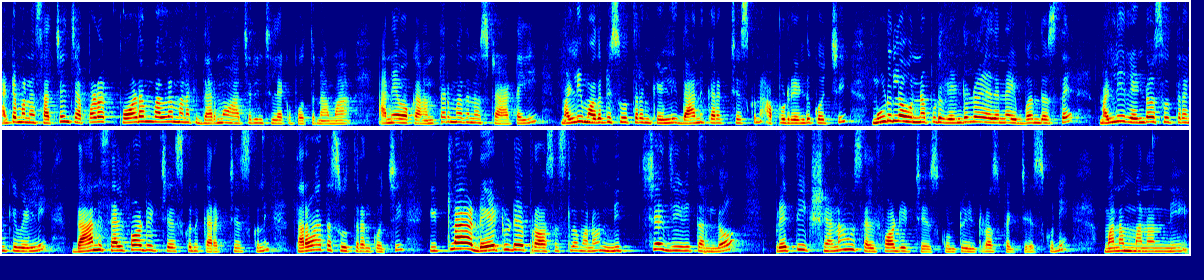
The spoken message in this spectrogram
అంటే మనం సత్యం చెప్పకపోవడం వల్ల మనకి ధర్మం ఆచరించలేకపోతున్నామా అనే ఒక అంతర్మదనం స్టార్ట్ అయ్యి మళ్ళీ మొదటి సూత్రంకి వెళ్ళి దాన్ని కరెక్ట్ చేసుకుని అప్పుడు రెండుకొచ్చి మూడులో ఉన్నప్పుడు రెండులో ఏదైనా ఇబ్బంది వస్తే మళ్ళీ రెండో సూత్రంకి వెళ్ళి దాన్ని సెల్ఫ్ ఆడిట్ చేసుకుని కరెక్ట్ చేసుకుని తర్వాత సూత్రంకి వచ్చి ఇట్లా డే టు డే ప్రాసెస్లో మనం నిత్య జీవితంలో ప్రతి క్షణం సెల్ఫ్ ఆడిట్ చేసుకుంటూ ఇంట్రోస్పెక్ట్ చేసుకుని మనం మనల్ని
